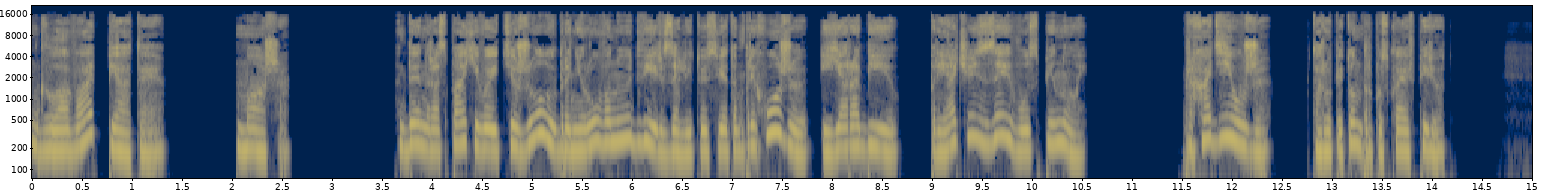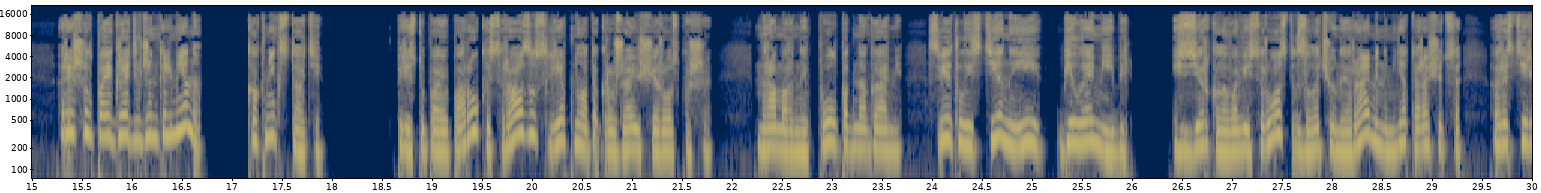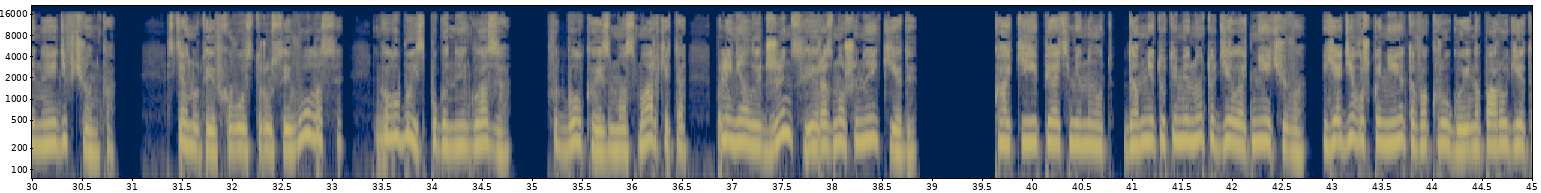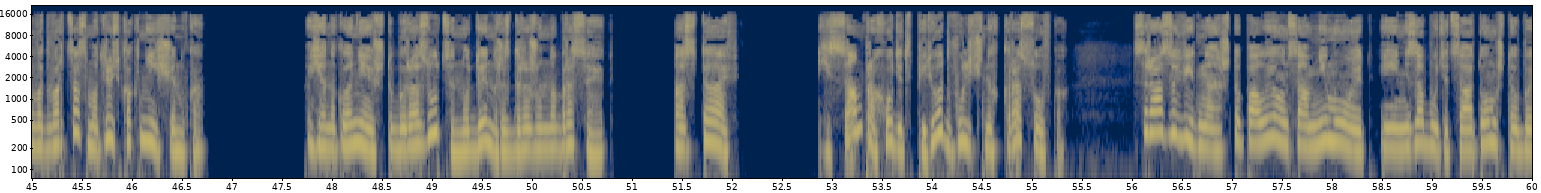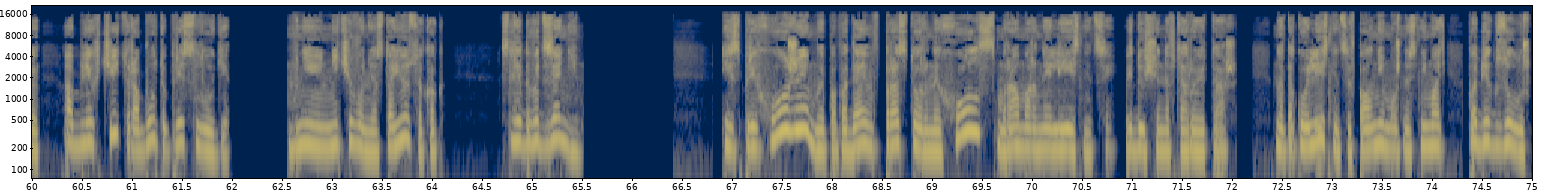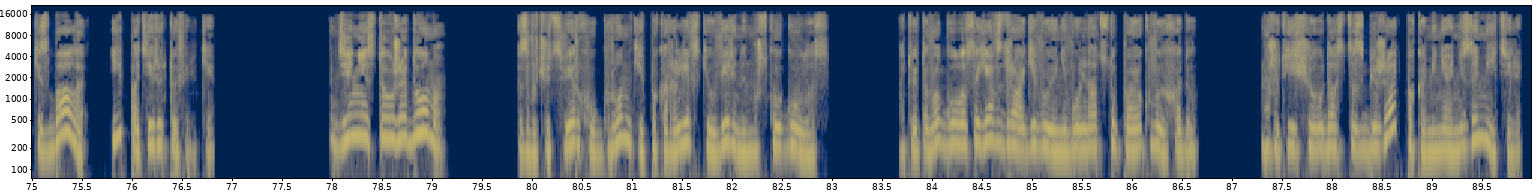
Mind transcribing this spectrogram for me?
Глава пятая. Маша. Дэн распахивает тяжелую бронированную дверь в залитую светом прихожую, и я робею, прячась за его спиной. «Проходи уже», — торопит он, пропуская вперед. «Решил поиграть в джентльмена? Как ни кстати». Переступаю порог и сразу слепну от окружающей роскоши. Мраморный пол под ногами, светлые стены и белая мебель. Из зеркала во весь рост в золоченой раме на меня таращится растерянная девчонка. Стянутые в хвост русые волосы, голубые испуганные глаза, футболка из масс-маркета, полинялые джинсы и разношенные кеды. «Какие пять минут? Да мне тут и минуту делать нечего. Я девушка не этого круга, и на пороге этого дворца смотрюсь как нищенка». Я наклоняюсь, чтобы разуться, но Дэн раздраженно бросает. «Оставь!» И сам проходит вперед в уличных кроссовках, Сразу видно, что полы он сам не моет и не заботится о том, чтобы облегчить работу прислуги. Мне ничего не остается, как следовать за ним. Из прихожей мы попадаем в просторный холл с мраморной лестницей, ведущей на второй этаж. На такой лестнице вполне можно снимать побег Золушки с бала и потерю туфельки. «Денис, ты уже дома?» Звучит сверху громкий, по-королевски уверенный мужской голос. От этого голоса я вздрагиваю и невольно отступаю к выходу. Может, еще удастся сбежать, пока меня не заметили?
